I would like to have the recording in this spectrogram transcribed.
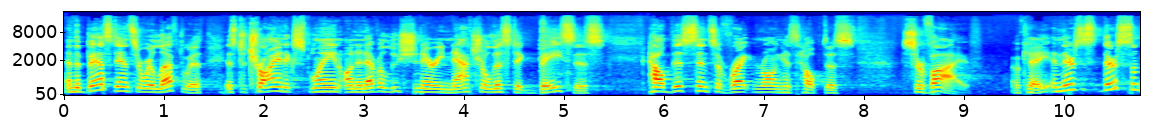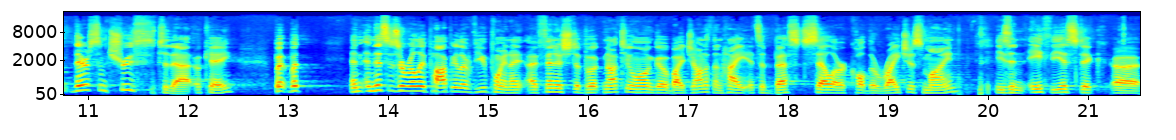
And the best answer we're left with is to try and explain on an evolutionary, naturalistic basis how this sense of right and wrong has helped us survive. Okay? And there's, there's, some, there's some truth to that, okay? But, but and, and this is a really popular viewpoint. I, I, finished a book not too long ago by Jonathan Haidt. It's a bestseller called The Righteous Mind. He's an atheistic uh,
